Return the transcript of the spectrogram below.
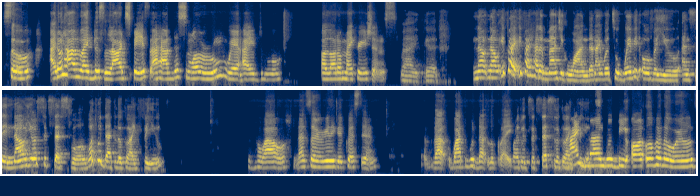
So I don't have like this large space. I have this small room where I do a lot of my creations. Right, good. Now, now, if I if I had a magic wand and I were to wave it over you and say, "Now you're successful," what would that look like for you? Wow, that's a really good question. That what would that look like? What would success look like? My brand would be all over the world.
